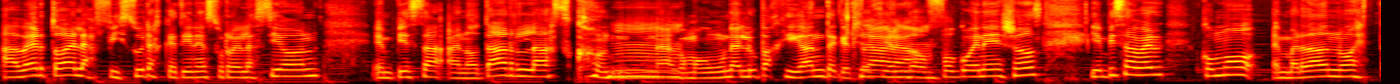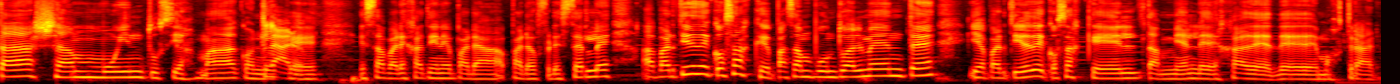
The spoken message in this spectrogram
a ver todas las fisuras que tiene su relación, empieza a notarlas con Mm. una, como una lupa gigante que está haciendo foco en ellos y empieza a ver cómo en verdad no está ya muy entusiasmada con Claro. lo que esa pareja tiene para, para ofrecerle a partir de cosas que pasan puntualmente y a partir de cosas que él también le deja de, de demostrar.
